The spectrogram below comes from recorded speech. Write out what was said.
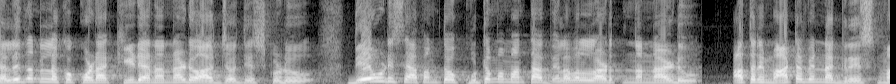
తల్లిదండ్రులకు కూడా కీడనన్నాడు ఆ జ్యోతిష్కుడు. దేవుడి శాపంతో కుటుంబం అంతా విలవల్లాడుతుందన్నాడు. అతని మాట విన్న గ్రీష్మ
